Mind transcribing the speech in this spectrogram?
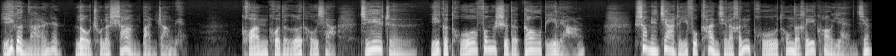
一个男人露出了上半张脸。宽阔的额头下接着一个驼峰式的高鼻梁，上面架着一副看起来很普通的黑框眼镜。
